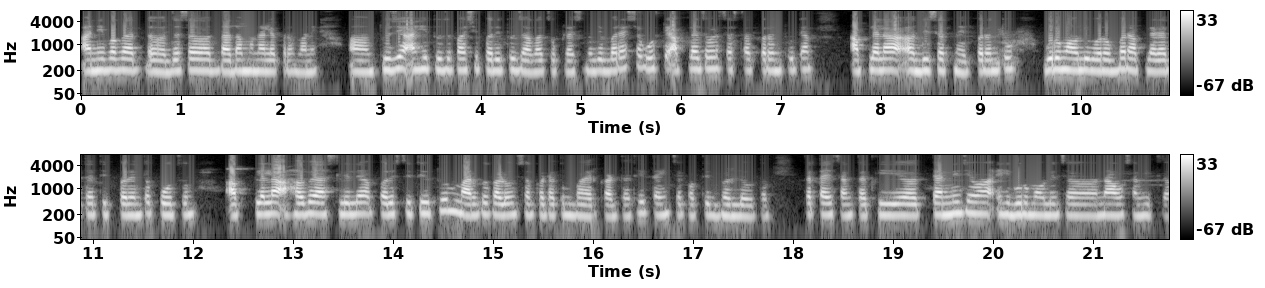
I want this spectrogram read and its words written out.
आणि बघा जसं दादा म्हणाल्याप्रमाणे तुझे आहे तुझपाशी परी तू जागा चुकल्यास म्हणजे बऱ्याचशा गोष्टी आपल्याजवळच असतात परंतु त्या आपल्याला दिसत नाहीत. परंतु गुरुमाऊली बरोबर आपल्याला त्या तिथपर्यंत पोहोचून आपल्याला हव्या असलेल्या परिस्थितीतून मार्ग काढून संकटातून बाहेर काढतात हे ताईंच्या बाबतीत घडलं होतं. तर ताई सांगतात की त्यांनी जेव्हा हे गुरुमाऊलीचं नाव सांगितलं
